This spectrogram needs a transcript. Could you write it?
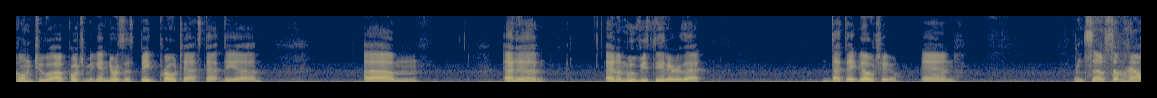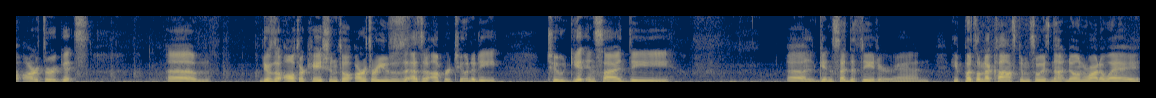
going to uh, approach him again there was this big protest at the uh, um at a at a movie theater that that they go to. And and so somehow Arthur gets um, there's an altercation, so Arthur uses it as an opportunity to get inside the uh, get inside the theater, and he puts on a costume so he's not known right away,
